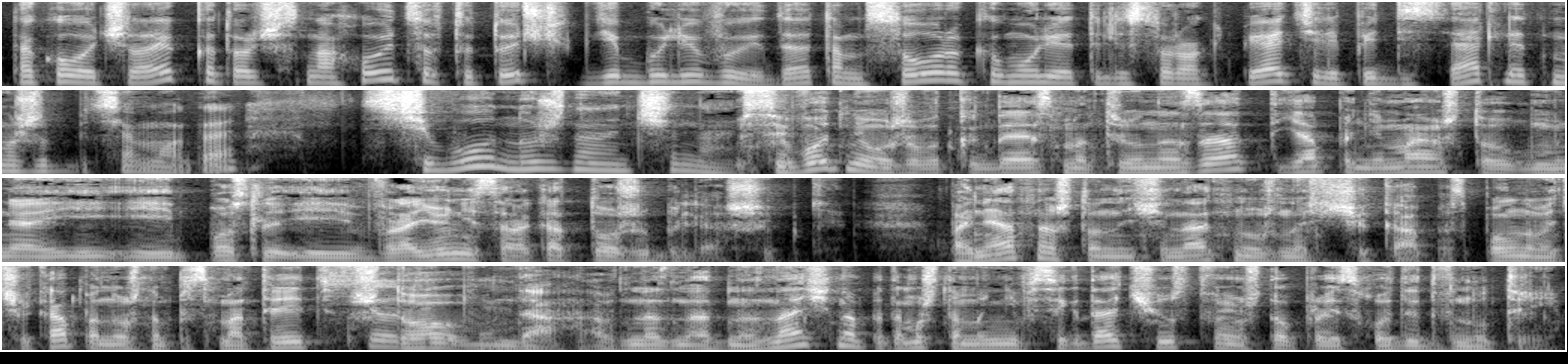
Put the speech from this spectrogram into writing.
такого человека, который сейчас находится в той точке, где были вы, да, там 40 ему лет, или 45, или 50 лет, может быть, ему, да? С чего нужно начинать? Сегодня уже, вот когда я смотрю назад, я понимаю, что у меня и, и после, и в районе 40 тоже были ошибки. Понятно, что начинать нужно с чекапа. С полного чекапа нужно посмотреть, что... Всё-таки. Да, одно- однозначно, потому что мы не всегда чувствуем, что происходит внутри.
